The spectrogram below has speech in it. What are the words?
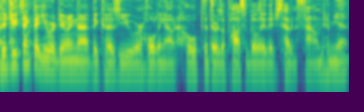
Did you think point. that you were doing that because you were holding out hope that there was a possibility they just haven't found him yet?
